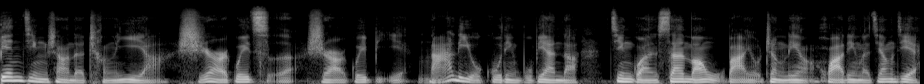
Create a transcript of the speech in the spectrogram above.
边境上的诚意啊，时而归此，时而归彼，哪里有固定不变的？尽管三王五霸有政令，划定了疆界，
